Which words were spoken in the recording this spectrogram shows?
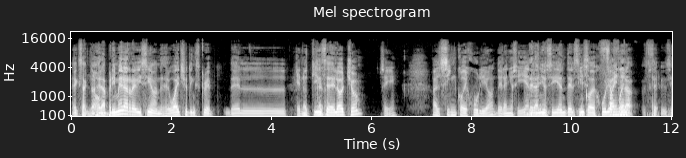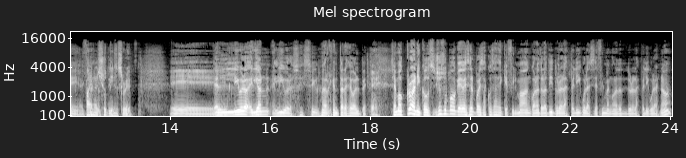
Exacto, ¿No? desde la primera revisión, desde el White Shooting Script del que no 15 del 8 sí, al 5 de julio del año siguiente. del año siguiente, el 5 Es de julio fue la... sí. se- sí, exacto, Final Shooting Script. Eh, El libro, el guion, el libro, soy, soy uno de argentores de golpe. Eh. Se llamó Chronicles. Yo supongo que debe ser por esas cosas de que filmaban con otro título las películas y se filman con otro título las películas, ¿no?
